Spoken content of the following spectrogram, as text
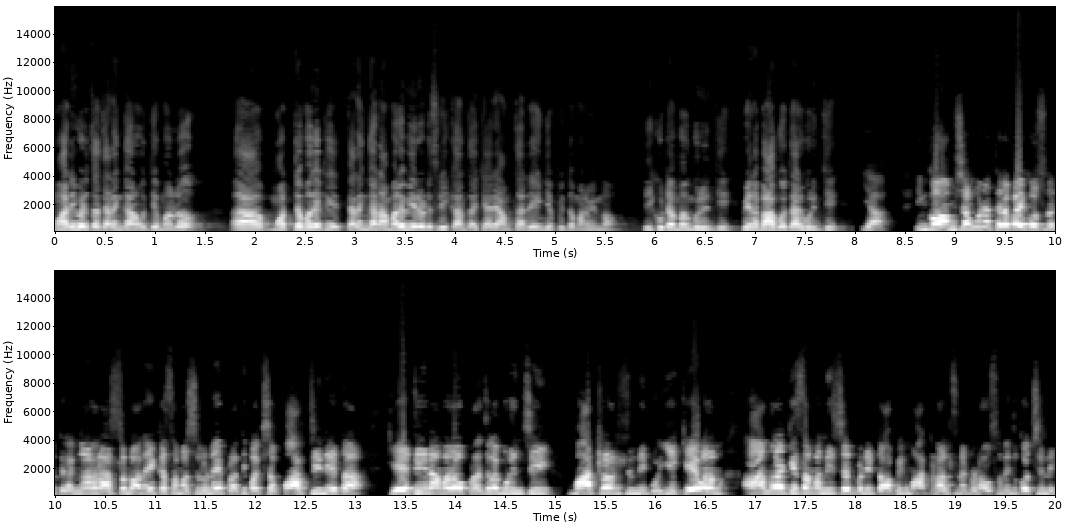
మరి విడత తెలంగాణ ఉద్యమంలో మొట్టమొదటి తెలంగాణ అమరవీరుడు శ్రీకాంతాచారి ఆమె తల్లి ఏం చెప్పిద్దో మనం విందాం. ఈ కుటుంబం గురించి వీళ్ళ భాగోతారు గురించి. యా ఇంకో అంశం కూడా తెరపైకి వస్తుంది. తెలంగాణ రాష్ట్రంలో అనేక సమస్యలు ఉన్నాయి. ప్రతిపక్ష పార్టీ నేత కేటీ రామారావు ప్రజల గురించి మాట్లాడాల్సింది పోయి కేవలం ఆంధ్రాకి సంబంధించినటువంటి టాపిక్ మాట్లాడాల్సినటువంటి అవసరం ఎందుకు వచ్చింది?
